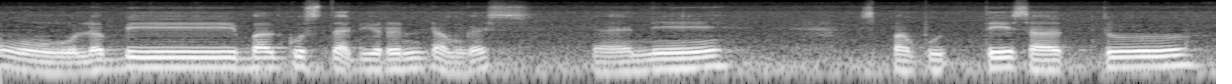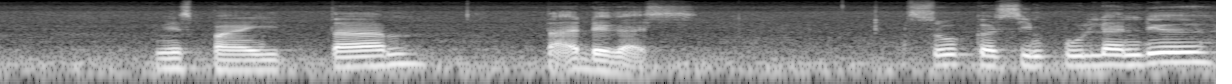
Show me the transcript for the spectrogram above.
Oh, lebih bagus tak direndam guys. Yang ni span putih satu. Ni span hitam tak ada guys. So kesimpulan dia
